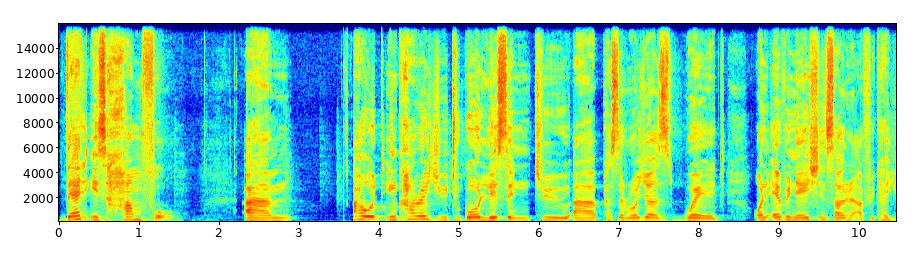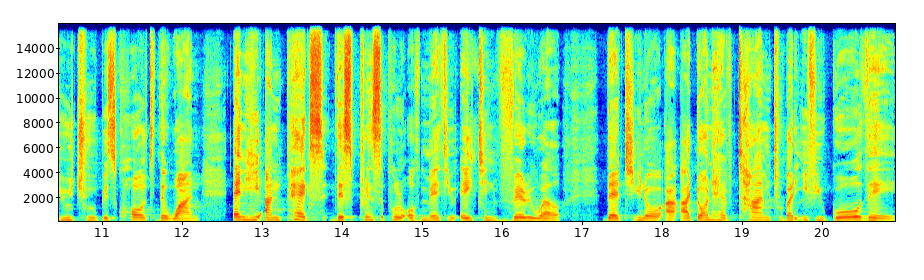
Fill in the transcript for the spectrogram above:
That is harmful. Um, I would encourage you to go listen to uh, Pastor Roger's word on Every Nation Southern Africa YouTube. It's called The One. And he unpacks this principle of Matthew 18 very well. That, you know, I, I don't have time to, but if you go there,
